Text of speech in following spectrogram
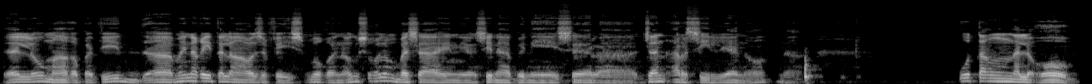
Hello mga kapatid, Ah, may nakita lang ako sa Facebook ano, gusto ko lang basahin yung sinabi ni Sir, ah, John Arcilla 'no, na utang na loob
